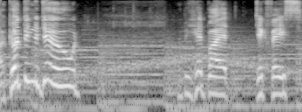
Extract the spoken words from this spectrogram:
A good thing to do would be hit by it, dick face.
